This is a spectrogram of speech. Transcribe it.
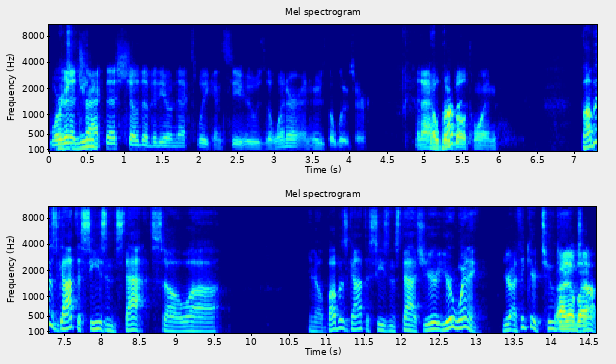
We're going to track this, show the video next week, and see who's the winner and who's the loser. And I hope we both win. Bubba's got the season stats. So uh you know, Bubba's got the season stats. You're you're winning. You're I think you're two games I know, but up.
